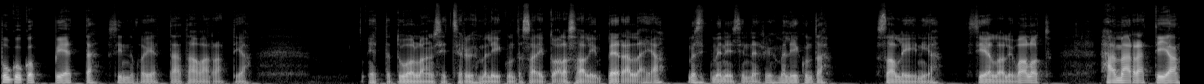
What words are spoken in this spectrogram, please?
pukukoppi, että sinne voi jättää tavarat ja että tuolla on sitten se ryhmäliikuntasali tuolla salin perällä. Ja mä sitten menin sinne ryhmäliikuntasaliin ja siellä oli valot hämärät ja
